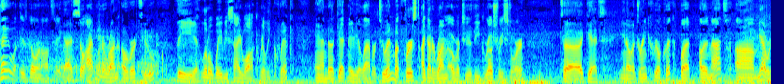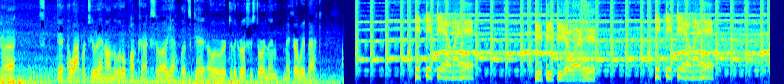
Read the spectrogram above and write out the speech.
Hey, what is going on today, guys? So I'm gonna run over to the little wavy sidewalk really quick and uh, get maybe a lap or two in. But first, I gotta run over to the grocery store to get, you know, a drink real quick. But other than that, um, yeah, we're gonna get a lap or two in on the little pump track. So uh, yeah, let's get over to the grocery store and then make our way back. On my head. On my head.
